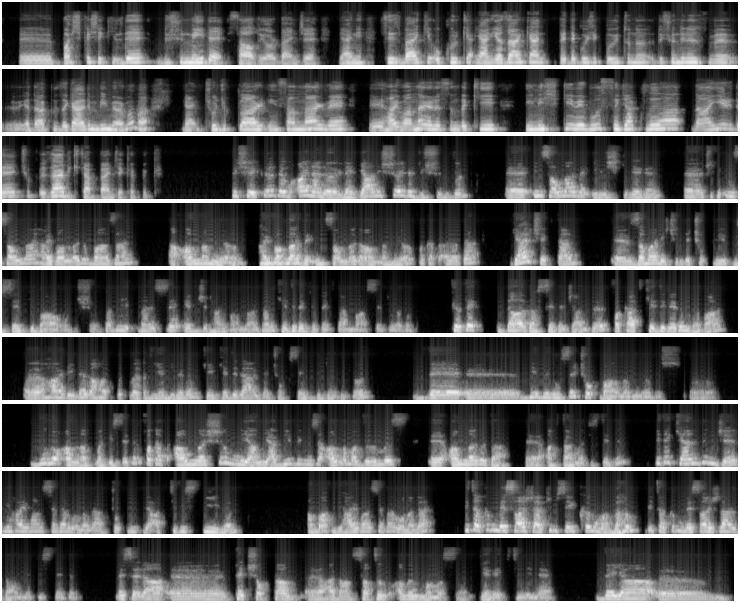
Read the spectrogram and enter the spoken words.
başka şekilde düşünmeyi de sağlıyor bence. Yani siz belki okurken yani yazarken pedagojik boyutunu düşündünüz mü ya da aklınıza geldi mi bilmiyorum ama yani çocuklar, insanlar ve hayvanlar arasındaki ilişki ve bu sıcaklığa dair de çok özel bir kitap bence Köpük. Teşekkür ederim. Aynen öyle. Yani şöyle düşündüm. Ee, insanlar ve ilişkileri. E, çünkü insanlar hayvanları bazen anlamıyor. Hayvanlar da insanları anlamıyor. Fakat arada gerçekten e, zaman içinde çok büyük bir sevgi bağı oluşuyor. Tabii ben size evcil hayvanlardan, kedi ve köpekten bahsediyorum. Köpek daha da sevecendir. Fakat kedilerim de var. E, haliyle rahatlıkla diyebilirim ki kediler de çok sevgi doludur. Ve e, birbirimize çok bağlanıyoruz. E, bunu anlatmak istedim. Fakat anlaşılmayan, yani birbirimizi anlamadığımız e, anları da e, aktarmak istedim. Bir de kendimce bir hayvansever olarak, çok büyük bir aktivist değilim. Ama bir hayvansever olarak bir takım mesajlar, kimseyi kırmadan bir takım mesajlar vermek istedim. Mesela e, pet shop'tan e, hayvan satın alınmaması gerektiğine veya e,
